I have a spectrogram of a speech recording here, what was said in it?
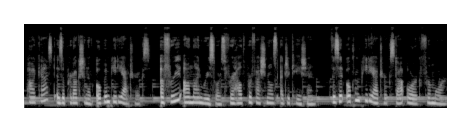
podcast is a production of Open Pediatrics, a free online resource for health professionals' education. Visit openpediatrics.org for more.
